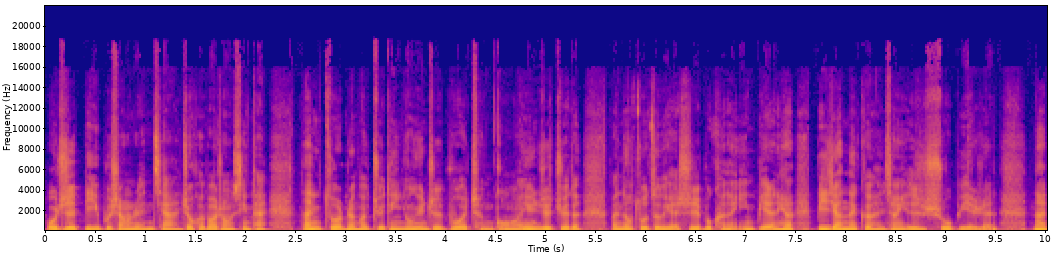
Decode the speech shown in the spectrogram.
我就是比不上人家，就怀抱这种心态，那你做任何决定永远就是不会成功啊，因为你就觉得反正我做这个也是不可能赢别人，你看比较那个很像也是输别人，那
